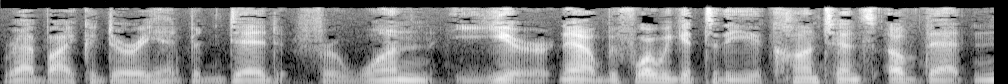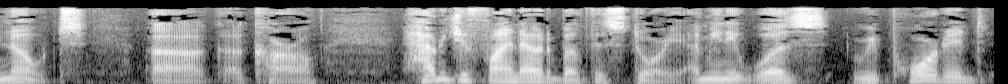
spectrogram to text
Rabbi Kaduri had been dead for one year. Now, before we get to the contents of that note, uh, Carl, how did you find out about this story? I mean, it was reported,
